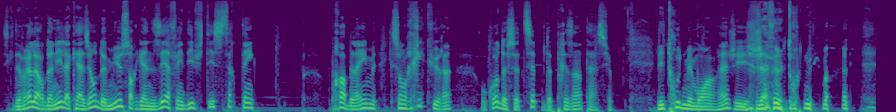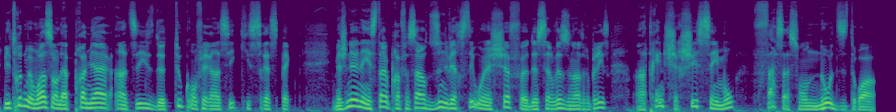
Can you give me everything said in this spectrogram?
ce qui devrait leur donner l'occasion de mieux s'organiser afin d'éviter certains problèmes qui sont récurrents au cours de ce type de présentation. Les trous de mémoire, hein, j'avais un trou de mémoire. Les trous de mémoire sont la première hantise de tout conférencier qui se respecte. Imaginez un instant un professeur d'université ou un chef de service d'une entreprise en train de chercher ses mots face à son auditoire.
